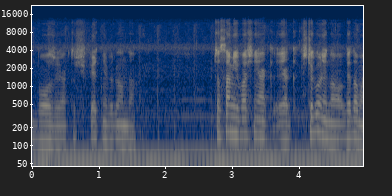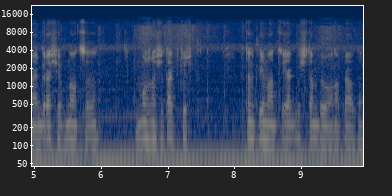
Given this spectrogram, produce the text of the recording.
Boże, jak to świetnie wygląda. Czasami właśnie jak, jak, szczególnie no wiadomo, jak gra się w nocy, można się tak wczuć w ten klimat, jakby się tam było naprawdę.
